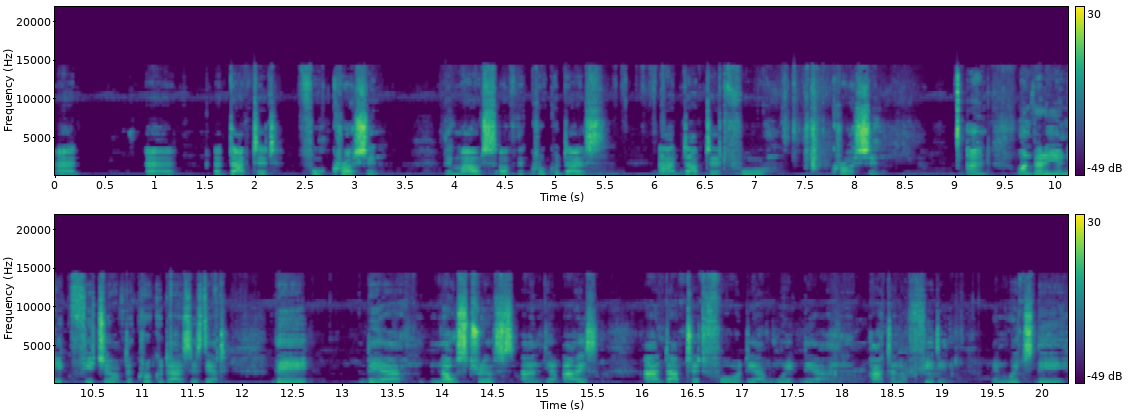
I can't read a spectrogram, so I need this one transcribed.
are, are adapted for crushing. The mouths of the crocodiles are adapted for crushing. And one very unique feature of the crocodiles is that they, their nostrils and their eyes are adapted for their way, their pattern of feeding, in which the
